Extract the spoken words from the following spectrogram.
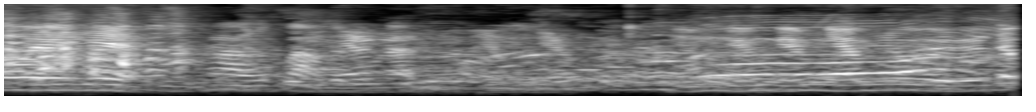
อ้ยแค่ข้าวหรือเปล่าไม่รู้นะจะ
